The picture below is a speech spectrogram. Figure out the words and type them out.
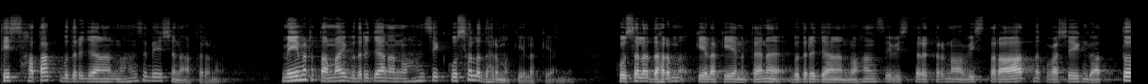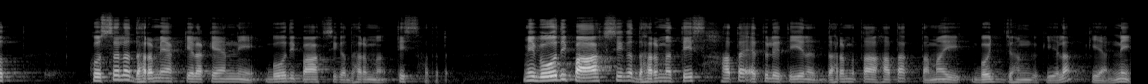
37ක් බුදුරජාණන් වහන්සේ දේශනා කරනවා. මේවට තමයි බුදුරජාණන් වහන්සේ කුසල ධර්ම කියලා කියන්නේ. කුසල ධර්ම කියලා කියන තැන බුදුරජාණන් වහන්සේ විස්තර කරනවා විස්තරාත්මක වශයෙන් ගත්තොත් කුසල ධර්මයක් කියලා කියන්නේ බෝධිපාක්ෂික ධර්ම 37ට. මේ බෝධිපාක්ෂික ධර්ම 37 ඇතුලේ තියෙන ධර්මතා හතක් තමයි බොජ්ජංග කියලා කියන්නේ.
